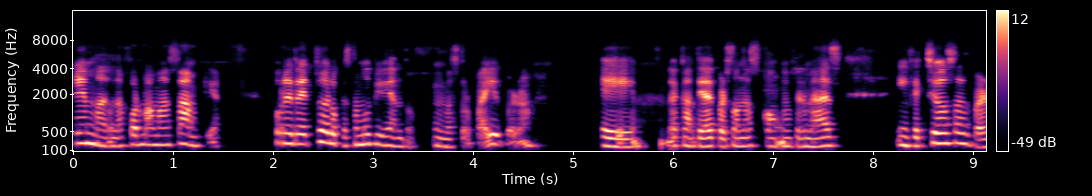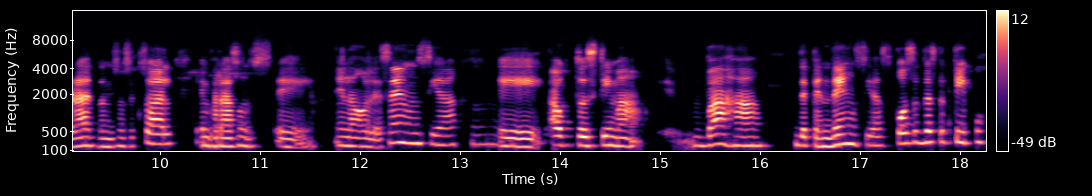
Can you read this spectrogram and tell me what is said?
tema de una forma más amplia por el hecho de lo que estamos viviendo en nuestro país, ¿verdad? Eh, la cantidad de personas con enfermedades infecciosas, ¿verdad? De transmisión sexual, embarazos eh, en la adolescencia, eh, autoestima baja, dependencias, cosas de este tipo,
